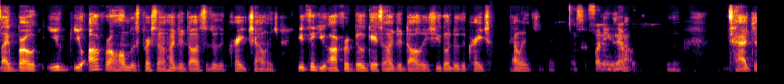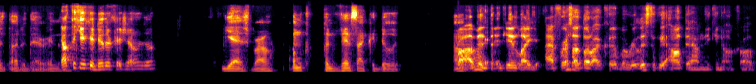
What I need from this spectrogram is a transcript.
like, bro, you you offer a homeless person a hundred dollars to do the crate challenge. You think you offer Bill Gates a hundred dollars, he's gonna do the crate challenge? that's a funny example. I just thought of that right now. Y'all think you could do the crate challenge though? Yes, bro. I'm convinced I could do it. Bro, Um, I've been thinking like at first I thought I could, but realistically, I don't think I'm making it across.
